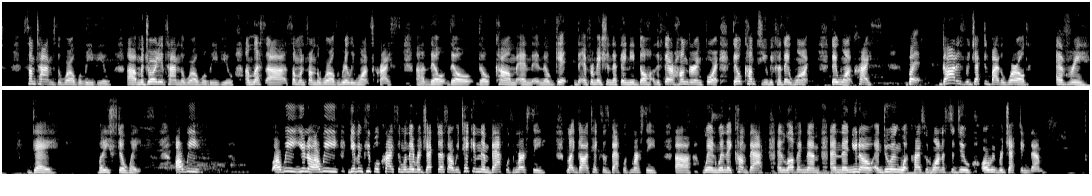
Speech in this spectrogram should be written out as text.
sometimes the world will leave you. Uh, majority of the time, the world will leave you unless uh, someone from the world really wants Christ. Uh, they'll they'll they'll come and and they'll get the information that they need. They'll, if they're hungering for it, they'll come to you because they want they want Christ. But God is rejected by the world every day, but he still waits. Are we are we, you know, are we giving people Christ and when they reject us, are we taking them back with mercy? Like God takes us back with mercy, uh, when, when they come back and loving them and then, you know, and doing what Christ would want us to do, or are we rejecting them?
